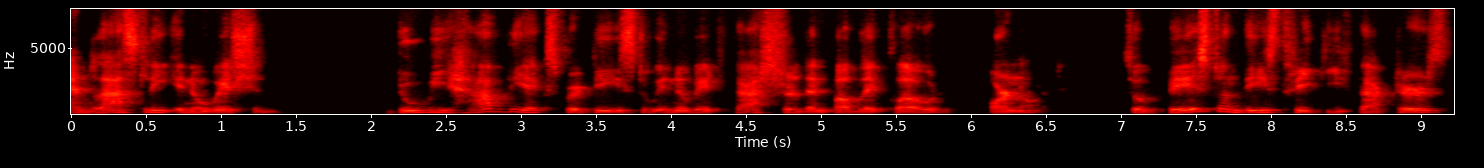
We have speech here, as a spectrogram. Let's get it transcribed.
And lastly, innovation. Do we have the expertise to innovate faster than public cloud or not? So based on these three key factors,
